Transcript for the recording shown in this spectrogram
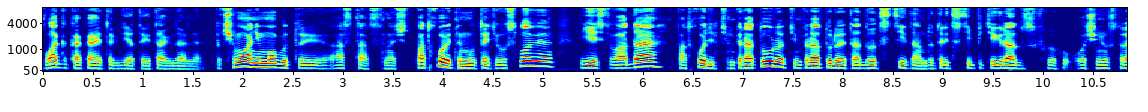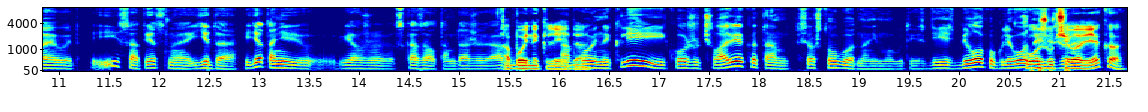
влага какая-то где-то и так далее. Почему они могут и остаться? Значит, подходят им вот эти условия, есть вода, подходит температура, температура это от 20 там, до 35 градусов их очень устраивает, и, соответственно, еда. Едят они, я уже сказал, там даже... Об... Обойный клей, Обойный да. клей и кожу человека, там все что угодно они могут есть. Где есть белок, углеводы. Кожу человека?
